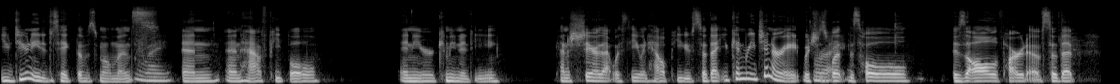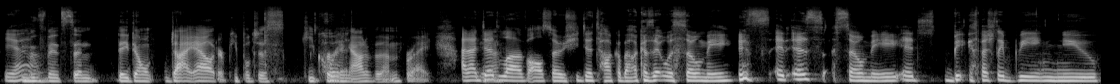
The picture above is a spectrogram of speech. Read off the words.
you do need to take those moments Right. and and have people in your community kind of share that with you and help you so that you can regenerate, which is what this whole is all a part of, so that Yeah. movements and they don't die out or people just keep burning out of them. Right. And I did Yeah. love also, she did talk about, because it was so me. It's, it is so me. It's be, especially being new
